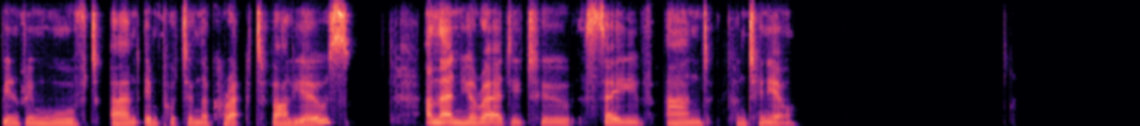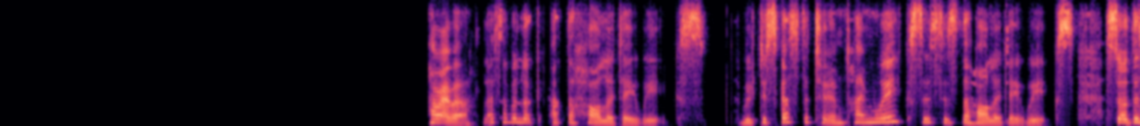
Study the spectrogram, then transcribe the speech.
been removed and inputting the correct values. And then you're ready to save and continue. However, let's have a look at the holiday weeks. We've discussed the term time weeks. This is the holiday weeks. So the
